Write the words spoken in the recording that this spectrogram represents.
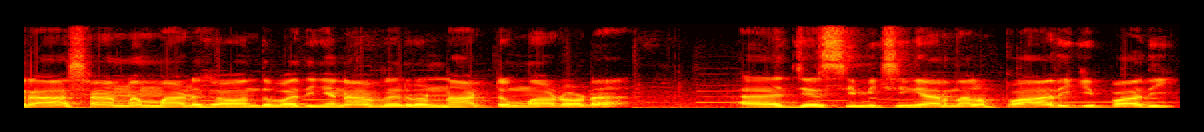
கிராஸான மாடுகள் வந்து பார்த்திங்கன்னா வெறும் நாட்டு மாடோட ஜெர்சி மிக்சிங்காக இருந்தாலும் பாதிக்கு பாதி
